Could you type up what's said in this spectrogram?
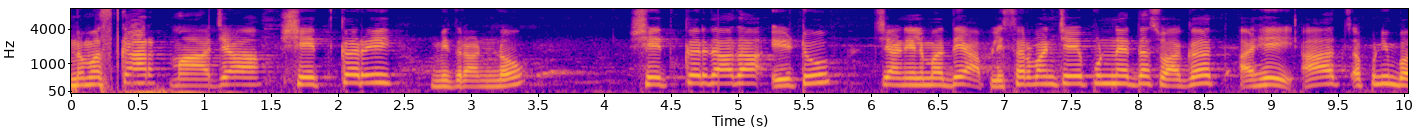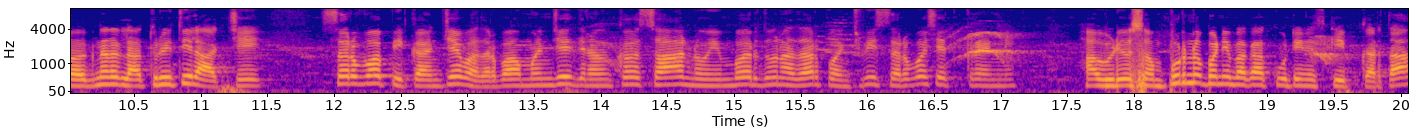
नमस्कार माझ्या शेतकरी मित्रांनो शेतकरी दादा यूट्यूब चॅनेलमध्ये आपले सर्वांचे पुन्हा एकदा स्वागत आहे. आज आपण बघणार लातूर येथील आजचे सर्व पिकांचे बाजारभाव म्हणजे दिनांक सहा नोव्हेंबर दोन हजार पंचवीस सर्व शेतकऱ्यांनी हा व्हिडिओ संपूर्णपणे बघा कुठेने स्किप करता.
